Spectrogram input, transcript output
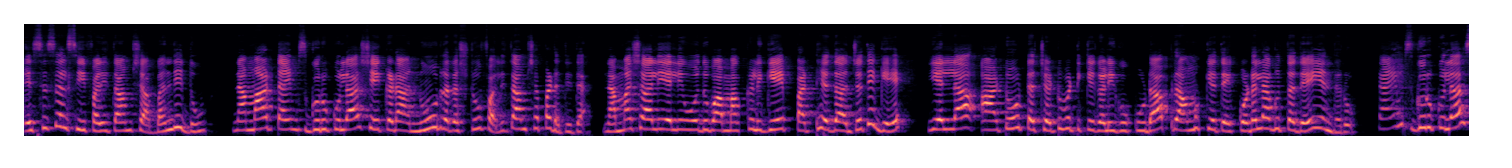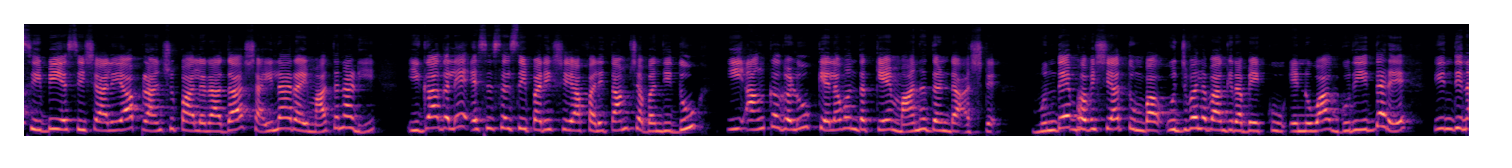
ಎಸ್ಎಸ್ಎಲ್ಸಿ ಫಲಿತಾಂಶ ಬಂದಿದ್ದು, ನಮ್ಮ ಟೈಮ್ಸ್ ಗುರುಕುಲ ಶೇಕಡ ನೂರರಷ್ಟು ಫಲಿತಾಂಶ ಪಡೆದಿದೆ. ನಮ್ಮ ಶಾಲೆಯಲ್ಲಿ ಓದುವ ಮಕ್ಕಳಿಗೆ ಪಠ್ಯದ ಜೊತೆಗೆ ಎಲ್ಲ ಆಟೋಟ ಚಟುವಟಿಕೆಗಳಿಗೂ ಕೂಡ ಪ್ರಾಮುಖ್ಯತೆ ಕೊಡಲಾಗುತ್ತದೆ ಎಂದರು. ಟೈಮ್ಸ್ ಗುರುಕುಲ ಸಿಬಿಎಸ್ಇ ಶಾಲೆಯ ಪ್ರಾಂಶುಪಾಲರಾದ ಶೈಲಾ ರೈ ಮಾತನಾಡಿ ಈಗಾಗಲೇ ಎಸ್ಎಸ್ಎಲ್ಸಿ ಪರೀಕ್ಷೆಯ ಫಲಿತಾಂಶ ಬಂದಿದ್ದು, ಈ ಅಂಕಗಳು ಕೆಲವೊಂದಕ್ಕೆ ಮಾನದಂಡ ಅಷ್ಟೇ. ಮುಂದೆ ಭವಿಷ್ಯ ತುಂಬಾ ಉಜ್ವಲವಾಗಿರಬೇಕು ಎನ್ನುವ ಗುರಿ ಇದ್ದರೆ ಇಂದಿನ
